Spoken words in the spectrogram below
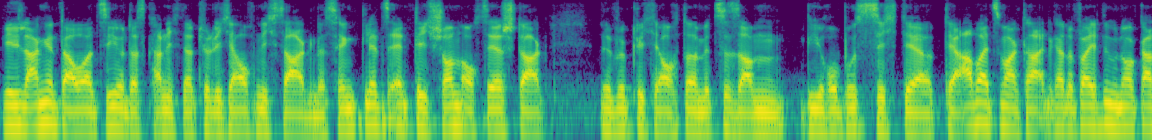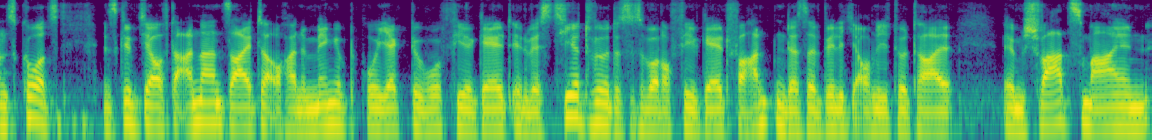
wie lange dauert sie? Und das kann ich natürlich auch nicht sagen. Das hängt letztendlich schon auch sehr stark wirklich auch damit zusammen, wie robust sich der, der Arbeitsmarkt halten kann. Und vielleicht nur noch ganz kurz. Es gibt ja auf der anderen Seite auch eine Menge Projekte, wo viel Geld investiert wird. Es ist aber noch viel Geld vorhanden. Deshalb will ich auch nicht total im Schwarz malen.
